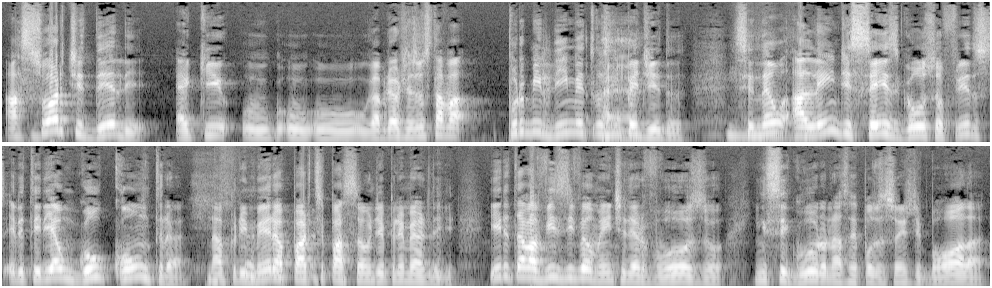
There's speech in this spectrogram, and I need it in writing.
A sorte dele é que o, o, o Gabriel Jesus estava por milímetros impedido. Senão, além de seis gols sofridos, ele teria um gol contra na primeira participação de Premier League. E ele estava visivelmente nervoso, inseguro nas reposições de bola.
